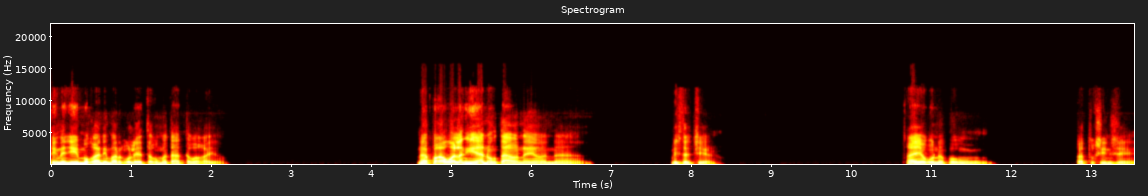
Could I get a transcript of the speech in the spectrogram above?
tingnan niyo yung mukha ni Marcoleto kung matatawa kayo. Napakawalang hiya nung tao na yun, uh, Mr. Chair. Ayaw ko na pong patuksin siya.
